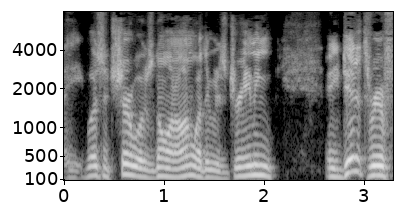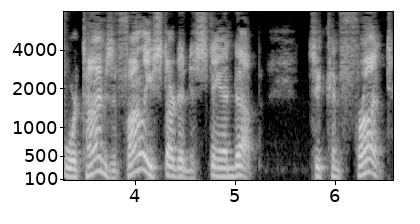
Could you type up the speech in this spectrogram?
he wasn't sure what was going on, whether he was dreaming, and he did it three or four times. And finally, he started to stand up to confront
